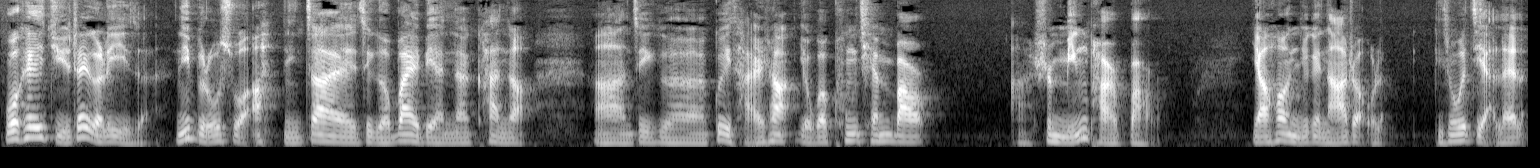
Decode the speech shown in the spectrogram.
我可以举这个例子，你比如说啊，你在这个外边呢看到啊，这个柜台上有个空钱包，啊是名牌包，然后你就给拿走了。你说我捡来了，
